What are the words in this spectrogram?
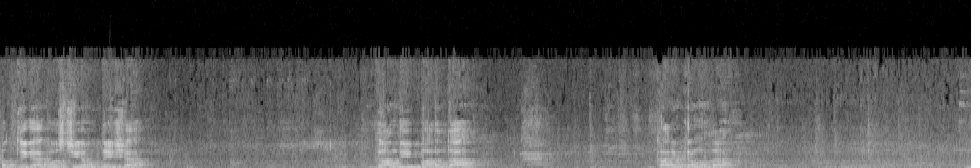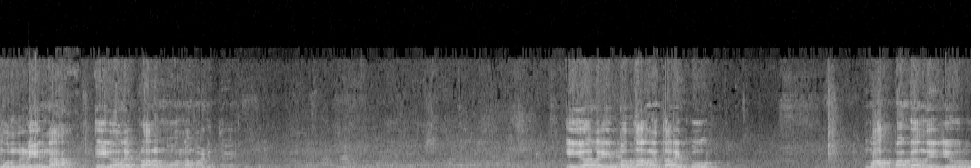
ಪತ್ರಿಕಾಗೋಷ್ಠಿಯ ಉದ್ದೇಶ ಗಾಂಧಿ ಭಾರತ ಕಾರ್ಯಕ್ರಮದ ಮುನ್ನಡೆಯನ್ನು ಈಗಾಗಲೇ ಪ್ರಾರಂಭವನ್ನು ಮಾಡಿದ್ದೇವೆ. ಈಗಾಗಲೇ ಇಪ್ಪತ್ತಾರನೇ ತಾರೀಕು ಮಹಾತ್ಮ ಗಾಂಧೀಜಿಯವರು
